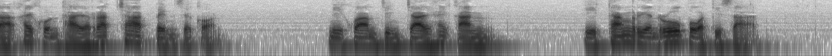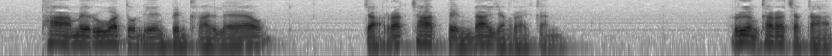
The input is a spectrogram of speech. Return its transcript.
จากให้คนไทยรักชาติเป็นเสียก่อน มีความจริงใจให้กัน อีกทั้งเรียนรู้ประวัติศาสตร์ ถ้าไม่รู้ว่าตนเองเป็นใครแล้ว จะรักชาติเป็นได้อย่างไรกัน เรื่องข้าราชการ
